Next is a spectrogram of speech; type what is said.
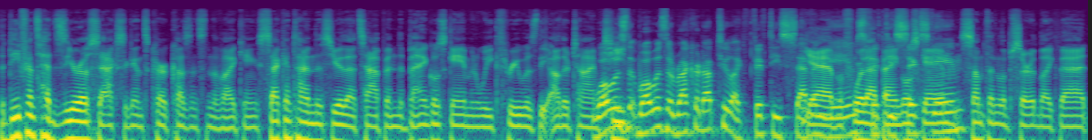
The defense had zero sacks against Kirk Cousins and the Vikings. Second time this year that's happened. The Bengals game in Week Three was the other time. What T- was the what was the record up to? Like 57 yeah games, before that Bengals game, games? something absurd like that.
